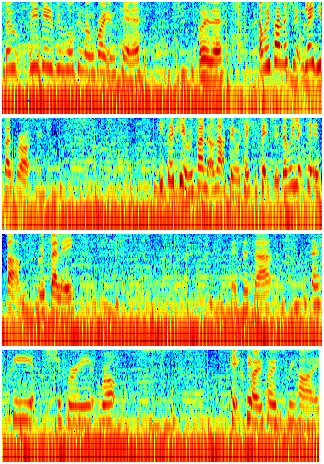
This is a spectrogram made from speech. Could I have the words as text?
So me and Jade have been walking along Brighton Pier. Look at this. And we found this little ladybug rock. He's so cute. We found it on that thing. We're taking pictures. Then we looked at his bum or his belly. It says that. FB Shippery Rocks. Pick, Pick post. post rehide.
